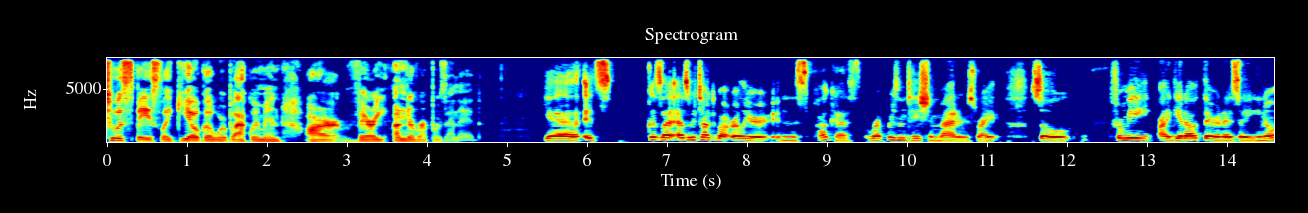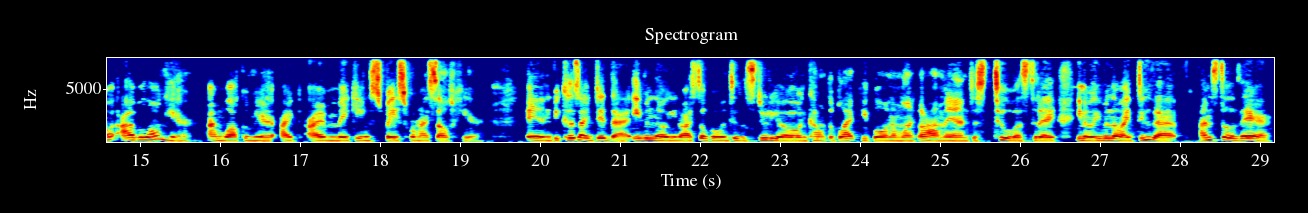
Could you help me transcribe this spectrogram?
to a space like yoga where black women are very underrepresented. Yeah, it's because as we talked about earlier in this podcast, representation matters, right? So for me, I get out there and I say, you know, I belong here. I'm welcome here. I I'm making space for myself here. And because I did that, even though, you know, I still go into the studio and count the black people and I'm like, oh man, just two of us today, you know, even though I do that, I'm still there.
